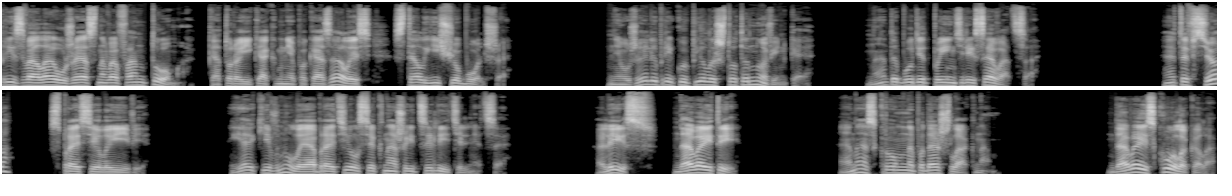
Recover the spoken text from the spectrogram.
призвала ужасного фантома, который, как мне показалось, стал еще больше. Неужели прикупила что-то новенькое? Надо будет поинтересоваться. «Это все?» — спросила Иви. Я кивнул и обратился к нашей целительнице. «Лис, давай ты!» Она скромно подошла к нам. «Давай с колокола»,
